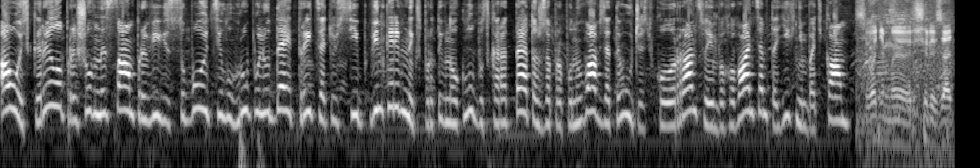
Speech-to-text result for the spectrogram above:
А ось Кирило прийшов не сам, привів із собою цілу групу людей, 30 осіб. Він керівник спортивного клубу з карате, тож запропонував взяти участь в колоран своїм вихованцям та їхнім батькам. Сегодня мы решили взять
